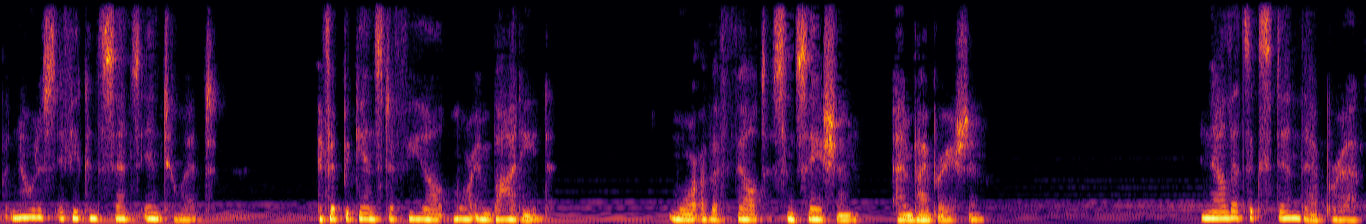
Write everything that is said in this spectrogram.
but notice if you can sense into it, if it begins to feel more embodied, more of a felt sensation and vibration. Now let's extend that breath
